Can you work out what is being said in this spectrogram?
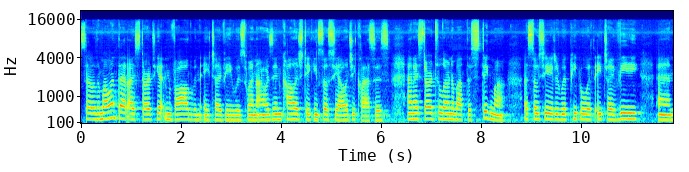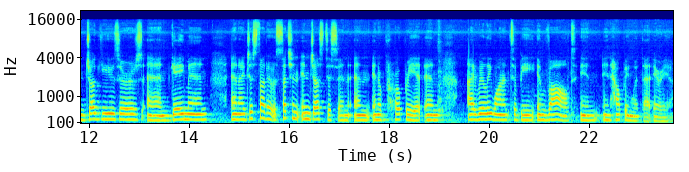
So the moment that I started to get involved with HIV was when I was in college taking sociology classes, and I started to learn about the stigma associated with people with HIV and drug users and gay men. And I just thought it was such an injustice and, and inappropriate, and I really wanted to be involved in, in helping with that area.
